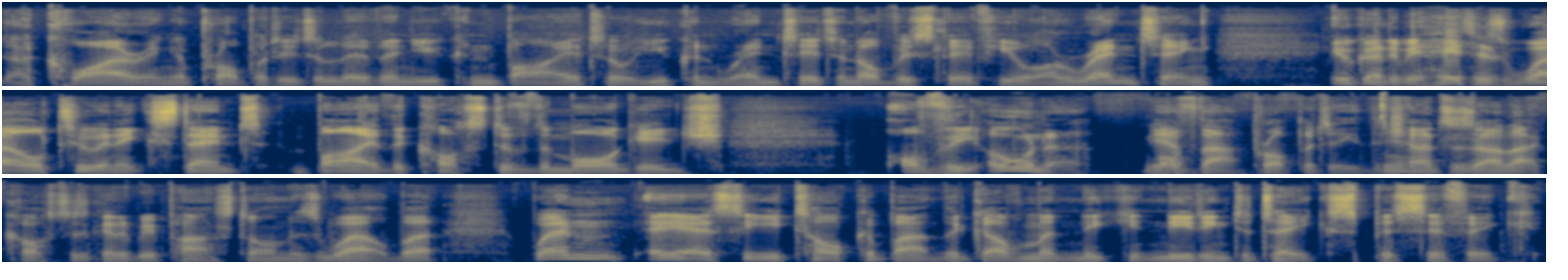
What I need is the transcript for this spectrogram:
acquiring a property to live in. You can buy it or you can rent it. And obviously, if you are renting, you're going to be hit as well to an extent by the cost of the mortgage of the owner yeah. of that property. The yeah. chances are that cost is going to be passed on as well. But when ASÍ talk about the government needing to take specific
